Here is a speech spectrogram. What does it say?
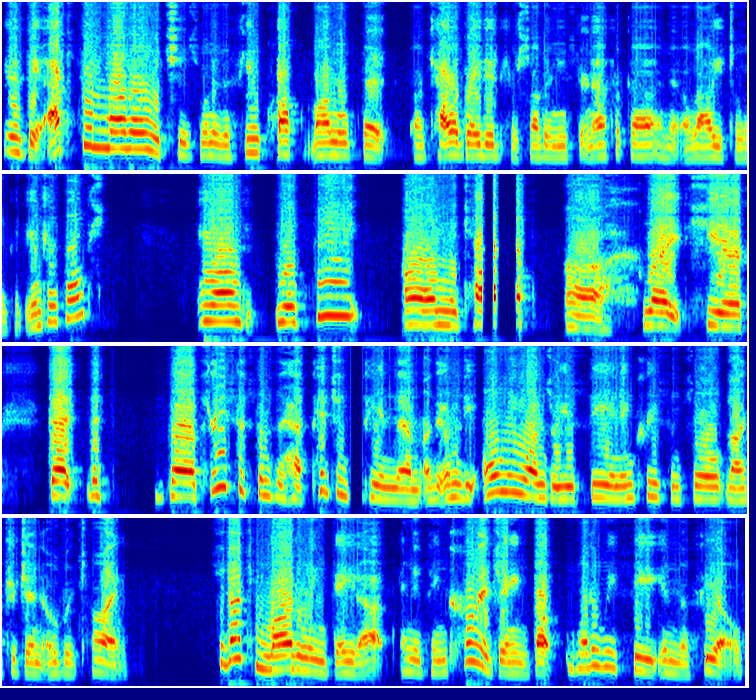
Here's the APSIM model, which is one of the few crop models that are calibrated for southern eastern Africa and that allow you to look at intercrops. And you'll see on the top uh, right here that the, the three systems that have pigeon pea in them are the, only, the only ones where you see an increase in soil nitrogen over time. So that's modeling data, and it's encouraging, but what do we see in the field?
